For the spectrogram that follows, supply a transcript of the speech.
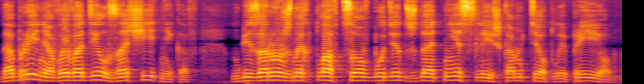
Добрыня выводил защитников. Безоружных пловцов будет ждать не слишком теплый прием.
